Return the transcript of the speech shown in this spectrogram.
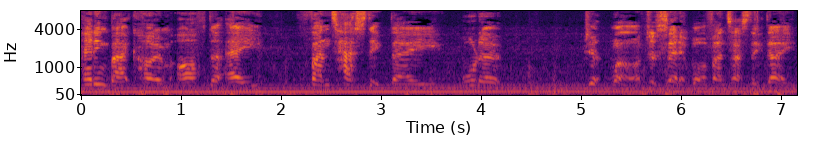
heading back home after a fantastic day. What a. Well, I've just said it, what a fantastic day.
